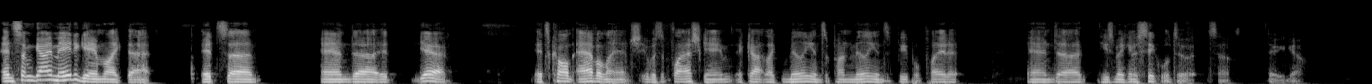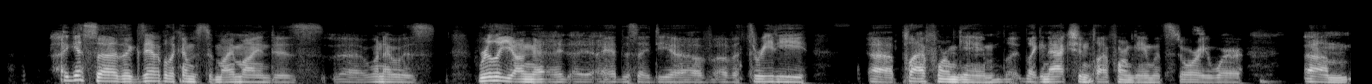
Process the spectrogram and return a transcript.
And some guy made a game like that. It's uh, and uh, it yeah, it's called Avalanche. It was a flash game. It got like millions upon millions of people played it, and uh, he's making a sequel to it. So there you go. I guess uh, the example that comes to my mind is uh, when I was really young. I, I, I had this idea of, of a 3D uh, platform game, like an action platform game with story, where um,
